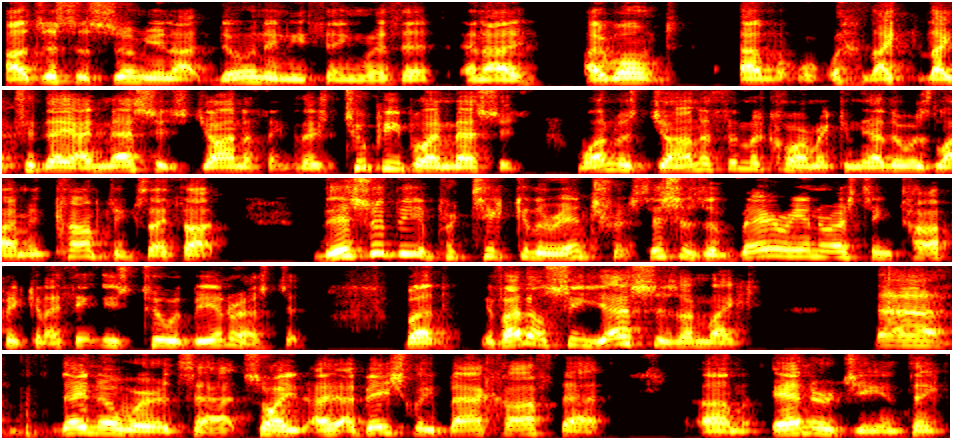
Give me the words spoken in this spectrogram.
I'll just assume you're not doing anything with it, and I I won't um, like like today, I messaged Jonathan. There's two people I messaged. One was Jonathan McCormick, and the other was Lyman Compton, because I thought this would be a particular interest. This is a very interesting topic, and I think these two would be interested. But if I don't see yeses, I'm like, ah, they know where it's at. So I, I basically back off that um, energy and think,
